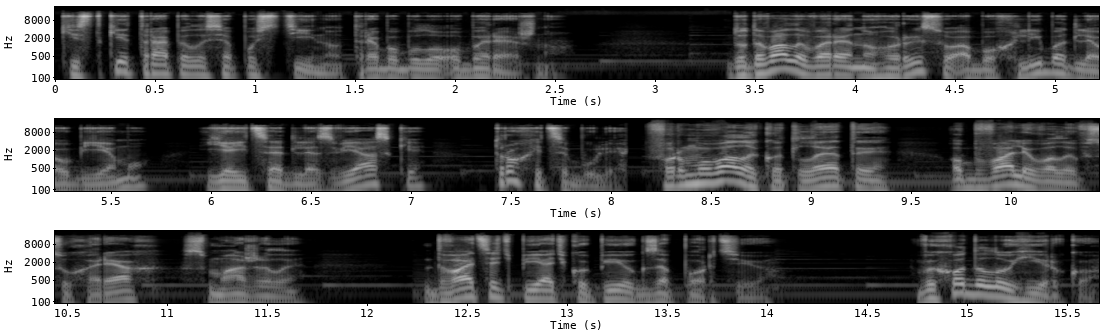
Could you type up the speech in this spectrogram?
Кістки трапилися постійно, треба було обережно. Додавали вареного рису або хліба для об'єму, яйце для зв'язки, трохи цибулі. Формували котлети, обвалювали в сухарях, смажили. 25 копійок за порцію. Виходило гірко.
